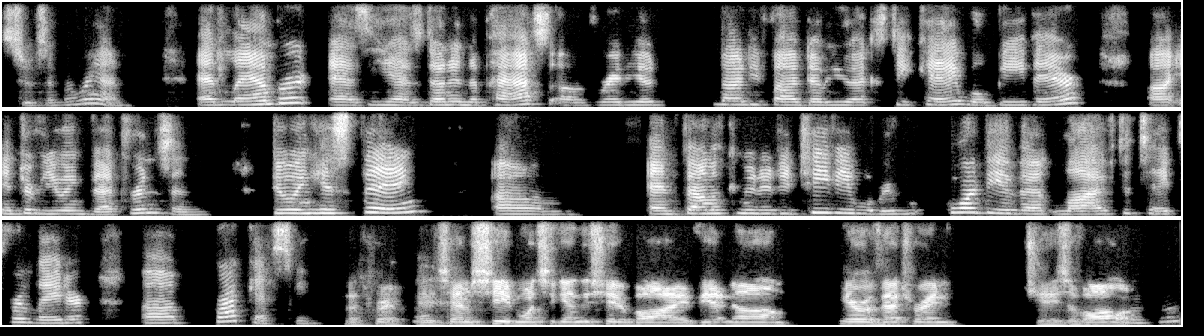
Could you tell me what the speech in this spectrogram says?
Susan Moran. Ed Lambert, as he has done in the past of Radio 95 WXTK will be there uh, interviewing veterans and doing his thing. Um, and Falmouth Community TV will record the event live to tape for later uh, broadcasting. That's great. And it's emceed once again this year by Vietnam era veteran Jay Zavala, Mhm.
